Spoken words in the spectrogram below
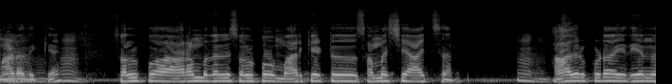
ಮಾಡೋದಕ್ಕೆ. ಸ್ವಲ್ಪ ಆರಂಭದಲ್ಲಿ ಸ್ವಲ್ಪ ಮಾರ್ಕೆಟ್ ಸಮಸ್ಯೆ ಆಯ್ತು ಸರ್. ಆದರೂ ಕೂಡ ಇದೇನು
